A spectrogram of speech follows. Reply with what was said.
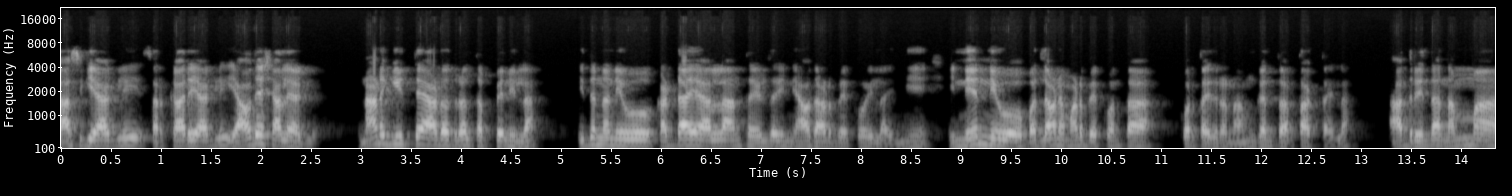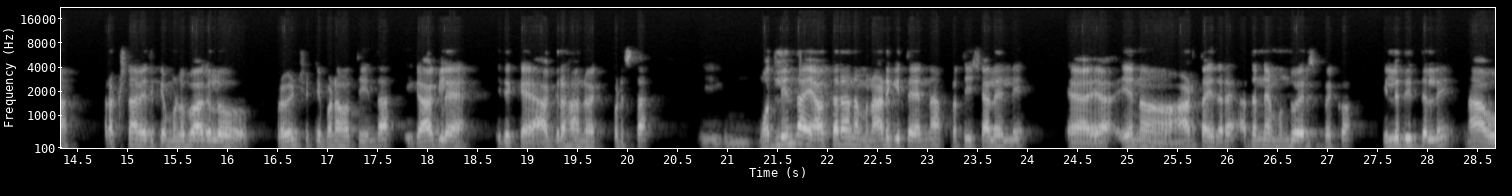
ಖಾಸಗಿ ಆಗಲಿ, ಸರ್ಕಾರಿ ಆಗಲಿ, ಯಾವುದೇ ಶಾಲೆ ಆಗಲಿ, ನಾಡಗೀತೆ ಆಡೋದ್ರಲ್ಲಿ ತಪ್ಪೇನಿಲ್ಲ. ಇದನ್ನ ನೀವು ಕಡ್ಡಾಯ ಅಲ್ಲ ಅಂತ ಹೇಳಿದ್ರೆ ಇನ್ಯಾವ್ದು ಆಡಬೇಕು ಇಲ್ಲ, ಇನ್ನೇ, ಇನ್ನೇನ್ ನೀವು ಬದಲಾವಣೆ ಮಾಡಬೇಕು ಅಂತ ಕೋರ್ತಾ ಇದ್ರೆ ನಮ್ಗಂತೂ ಅರ್ಥ ಆಗ್ತಾ ಇಲ್ಲ. ಆದ್ರಿಂದ ನಮ್ಮ ರಕ್ಷಣಾ ವೇದಿಕೆ ಮುಳುಬಾಗಲು ಪ್ರವೀಣ್ ಶೆಟ್ಟಿ ಬಣವತಿಯಿಂದ ಈಗಾಗಲೇ ಇದಕ್ಕೆ ಆಗ್ರಹವನ್ನು ವ್ಯಕ್ತಪಡಿಸ್ತಾ ಈಗ ಮೊದಲಿಂದ ಯಾವ ತರ ನಮ್ಮ ನಾಡಗೀತೆಯನ್ನು ಪ್ರತಿ ಶಾಲೆಯಲ್ಲಿ ಏನು ಹಾಡ್ತಾ ಇದ್ದಾರೆ ಅದನ್ನೇ ಮುಂದುವರಿಸಬೇಕು. ಇಲ್ಲದಿದ್ದಲ್ಲಿ ನಾವು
